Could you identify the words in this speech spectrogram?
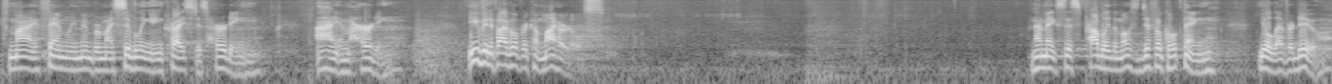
If my family member, my sibling in Christ is hurting, I am hurting. Even if I've overcome my hurdles. And that makes this probably the most difficult thing you'll ever do.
